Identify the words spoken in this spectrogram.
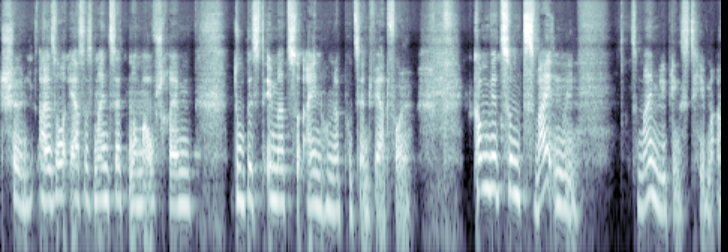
Schön. Also erstes Mindset nochmal aufschreiben. Du bist immer zu 100 Prozent wertvoll. Kommen wir zum zweiten, zu meinem Lieblingsthema.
